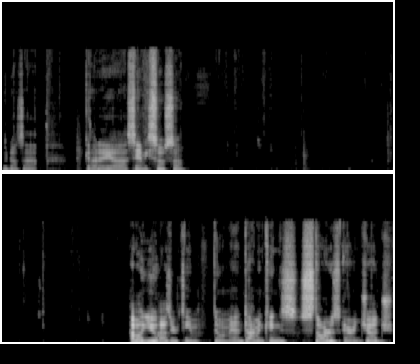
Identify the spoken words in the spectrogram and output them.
Who does that? Got a uh, Sammy Sosa. How about you? How's your team doing, man? Diamond Kings stars, Aaron Judge.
